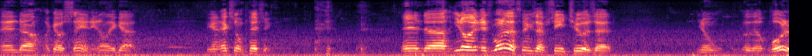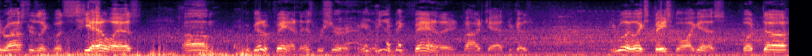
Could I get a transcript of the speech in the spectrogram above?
And uh, like I was saying, you know they got they got excellent pitching. and uh, you know it's one of the things I've seen too is that you know the loaded rosters like what Seattle has. Um, we've got a fan, that's for sure. He's, he's a big fan of the podcast because he really likes baseball, I guess. But uh,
